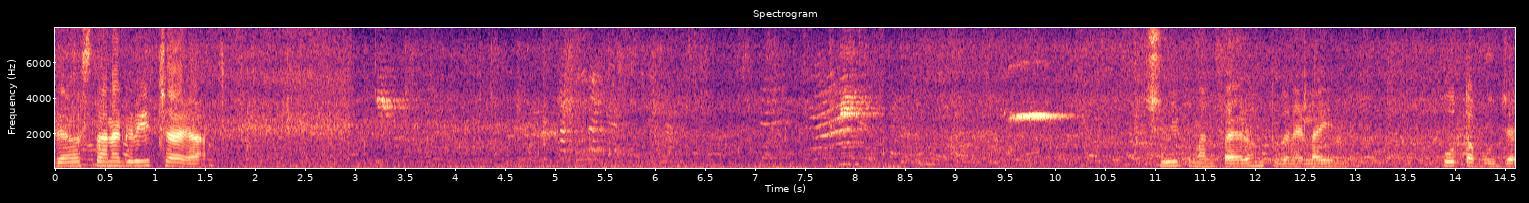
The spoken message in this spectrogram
ದೇವಸ್ಥಾನಕ್ಕೆ ರೀಚ್ ಆಯ ಸ್ವೀಟ್ ಮನ್ಪಯರ್ ಉಂಟುದನೆ ಲೈನ್. ಪೂತ ಪೂಜೆ.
